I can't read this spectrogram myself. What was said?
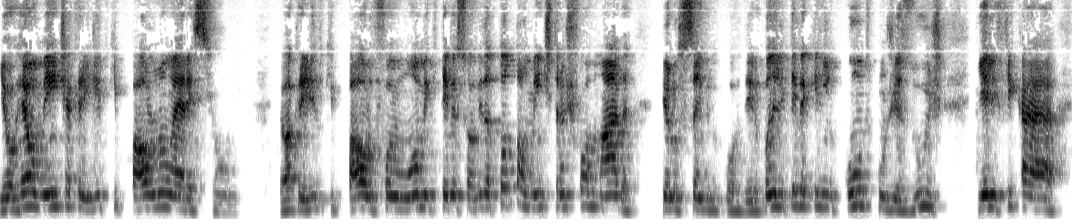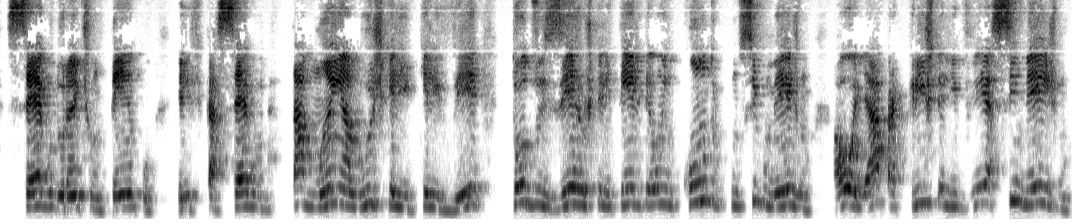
E eu realmente acredito que Paulo não era esse homem. Eu acredito que Paulo foi um homem que teve a sua vida totalmente transformada pelo sangue do Cordeiro. Quando ele teve aquele encontro com Jesus e ele fica cego durante um tempo, ele fica cego, tamanha a luz que ele, que ele vê, todos os erros que ele tem, ele tem um encontro consigo mesmo. Ao olhar para Cristo, ele vê a si mesmo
